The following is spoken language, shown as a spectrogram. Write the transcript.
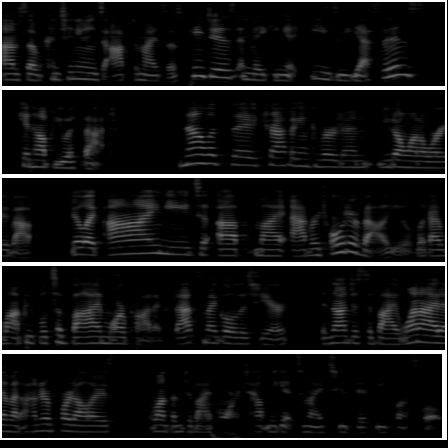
Um, so continuing to optimize those pages and making it easy yeses can help you with that. Now, let's say traffic and conversion you don't want to worry about. You're like, I need to up my average order value. Like, I want people to buy more products. That's my goal this year is not just to buy one item at $104. I want them to buy more to help me get to my 250 plus goal.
